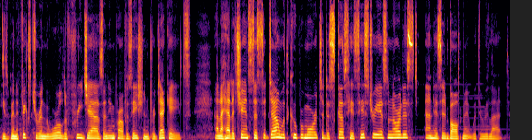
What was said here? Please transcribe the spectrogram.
He's been a fixture in the world of free jazz and improvisation for decades, and I had a chance to sit down with Cooper Moore to discuss his history as an artist and his involvement with roulette.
